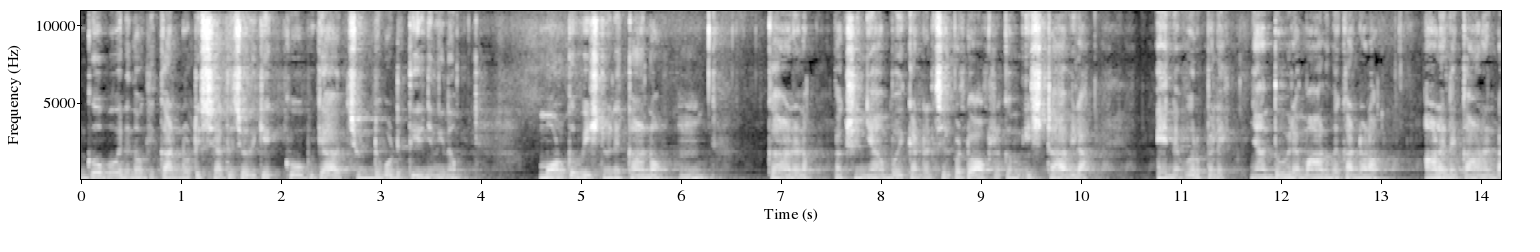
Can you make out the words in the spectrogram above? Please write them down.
ഗോപുവിനെ നോക്കി കണ്ണോട്ടി ശബ്ദ ചോദിക്കെ ഗോപിക ചുണ്ടുകൊട്ടി തിരിഞ്ഞു നിന്നു. മോൾക്ക് വിഷ്ണുവിനെ കാണോ കാണണം. പക്ഷെ ഞാൻ പോയി കണ്ടാൽ ചിലപ്പോൾ ഡോക്ടർക്കും ഇഷ്ടമാവില്ല എന്നെ വെറുപ്പല്ലേ? ഞാൻ ദൂരെ മാറുന്ന കണ്ടോളാം. ആളെന്നെ കാണണ്ട.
